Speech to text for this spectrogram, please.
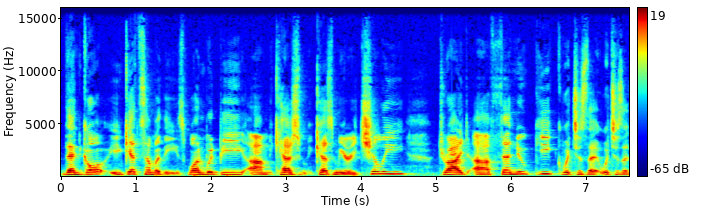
then go you get some of these. One would be um, kashmiri chili dried uh, fenugreek, which is a which is a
